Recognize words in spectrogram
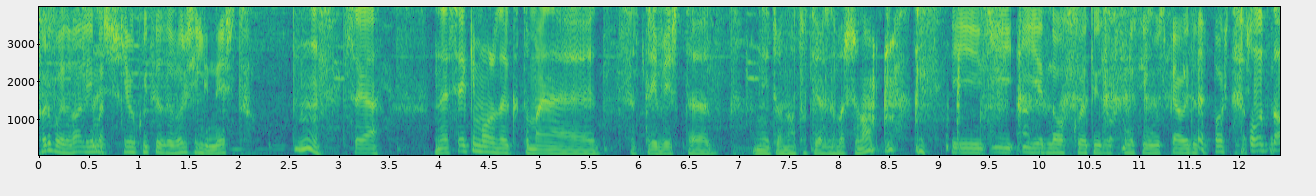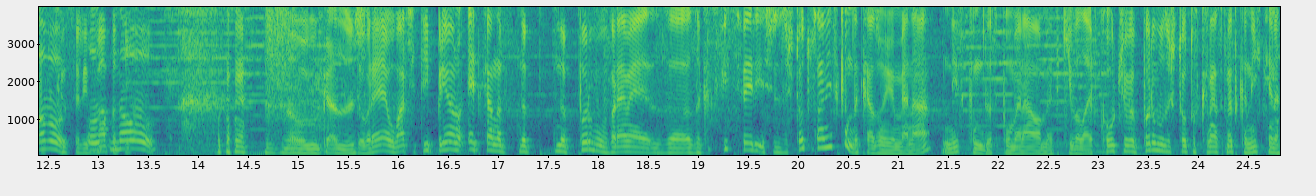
Първо, едва ли има Слеш. такива, които са завършили нещо. М, сега, не всеки може да е като мен с три вища, нито едното ти е завършено. И, и, и едно, което изобщо не си го успял и да започне. защото са те Отново, отново. Отново го казваш. Добре, обаче ти, примерно, е така на, на, на първо време за, за какви сфери, защото сега не искам да казвам имена, не искам да споменаваме такива лайф коучове. Първо, защото в крайна сметка наистина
